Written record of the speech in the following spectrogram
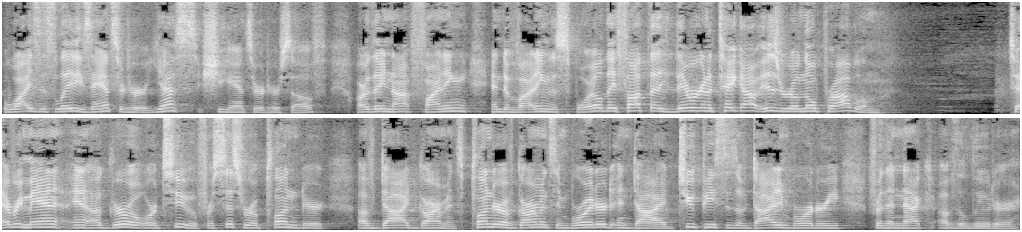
wisest ladies answered her, Yes, she answered herself. Are they not finding and dividing the spoil? They thought that they were going to take out Israel no problem to every man and a girl or two for Sisera plunder of dyed garments, plunder of garments embroidered and dyed, two pieces of dyed embroidery for the neck of the looter.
